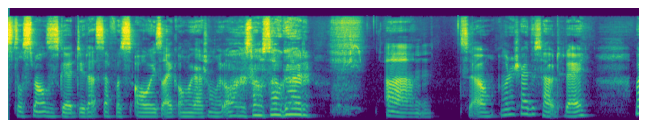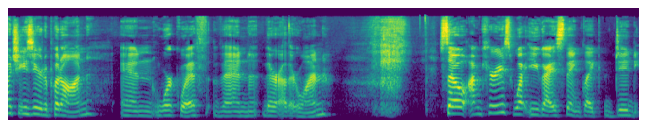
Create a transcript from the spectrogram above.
still smells as good. Dude, that stuff was always like, oh my gosh, I'm like, oh, this smells so good. Um, so I'm gonna try this out today. Much easier to put on and work with than their other one. So I'm curious what you guys think. Like, did,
